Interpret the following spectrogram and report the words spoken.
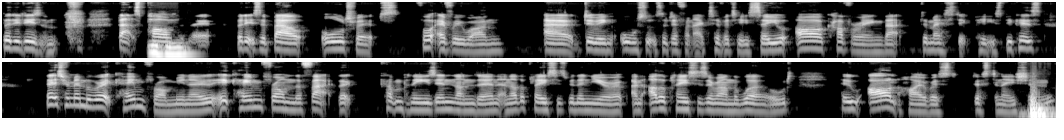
but it isn't. That's part mm-hmm. of it. But it's about all trips for everyone uh, doing all sorts of different activities. So you are covering that domestic piece because let's remember where it came from. You know, it came from the fact that companies in London and other places within Europe and other places around the world who aren't high risk destinations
